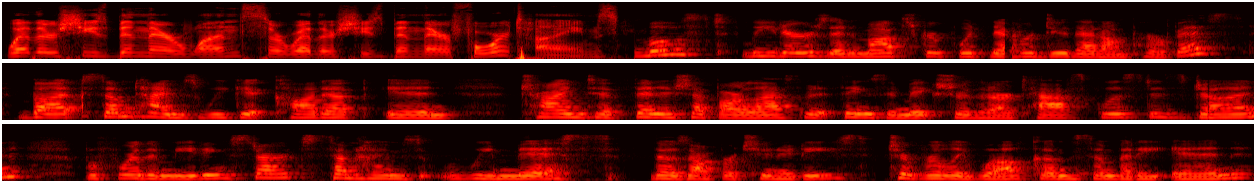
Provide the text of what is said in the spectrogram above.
whether she's been there once or whether she's been there four times. Most leaders in a MOPS group would never do that on purpose, but sometimes we get caught up in trying to finish up our last minute things and make sure that our task list is done before the meeting starts. Sometimes we miss those opportunities to really welcome somebody in,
